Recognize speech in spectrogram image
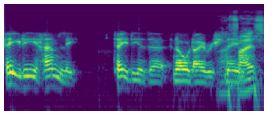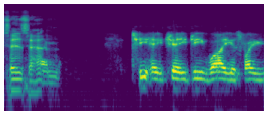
Tady Hanley. Tady is a, an old Irish That's name. right, it is, yeah. Um, T H A D Y is why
